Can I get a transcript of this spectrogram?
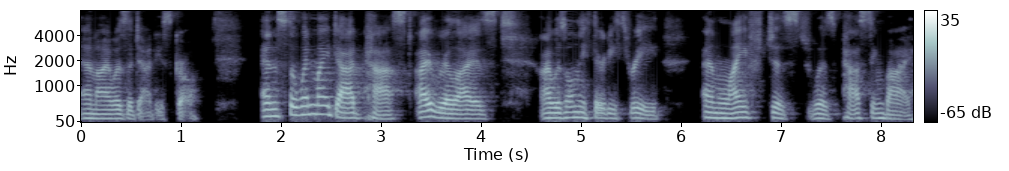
and I was a daddy's girl. And so when my dad passed, I realized I was only 33 and life just was passing by.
